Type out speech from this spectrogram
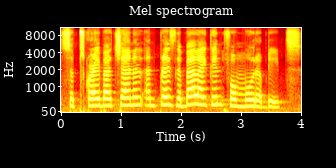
Subscribe our channel and press the bell icon for more updates.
